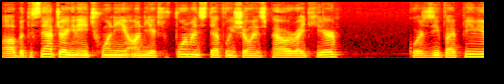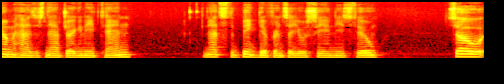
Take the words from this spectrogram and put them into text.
Uh, but the Snapdragon 820 on the X Performance definitely showing its power right here. Of course, Z5 Premium has a Snapdragon 810. And that's the big difference that you'll see in these two. So,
